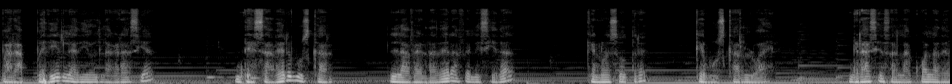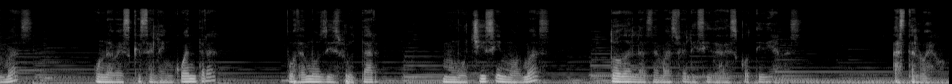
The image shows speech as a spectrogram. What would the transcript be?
para pedirle a Dios la gracia de saber buscar la verdadera felicidad, que no es otra que buscarlo a Él. Gracias a la cual además, una vez que se le encuentra, podemos disfrutar muchísimo más todas las demás felicidades cotidianas. Hasta luego.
